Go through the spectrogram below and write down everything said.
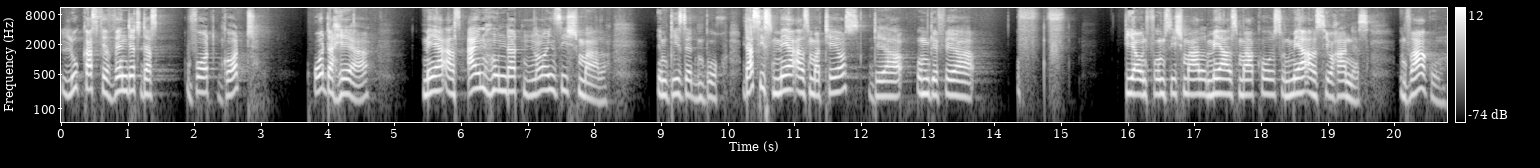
Lukas verwendet das Wort Gott oder Herr mehr als 190 Mal in diesem Buch. Das ist mehr als Matthäus, der ungefähr 54 Mal, mehr als Markus und mehr als Johannes. Und warum?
